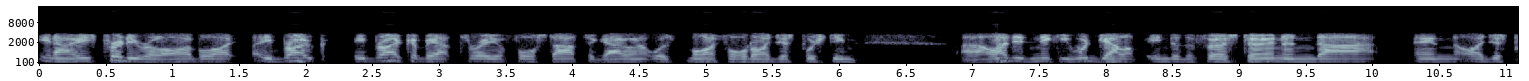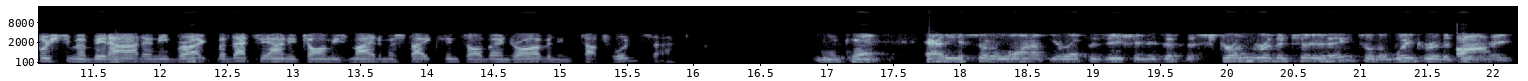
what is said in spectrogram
you know, he's pretty reliable. I, he broke, he broke about three or four starts ago, and it was my fault. I just pushed him. Uh, I did Nicky Wood gallop into the first turn, and uh, and I just pushed him a bit hard, and he broke. But that's the only time he's made a mistake since I've been driving him. Touch wood. So Okay. How do you sort of line up your opposition? Is it the stronger of the two heats or the weaker of the two Oh, heats?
